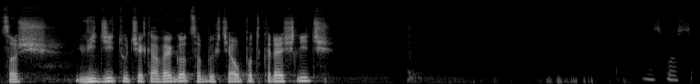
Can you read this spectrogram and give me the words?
coś widzi tu ciekawego, co by chciał podkreślić? Jest głos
